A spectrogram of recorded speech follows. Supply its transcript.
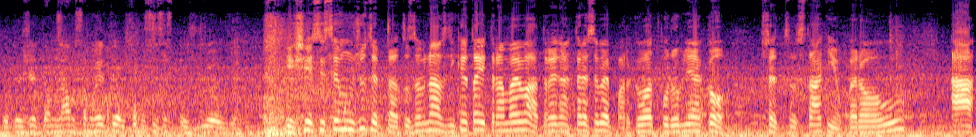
protože tam nám samozřejmě ty autobusy se spožďují. že? Ještě jestli se můžu zeptat, to znamená, vznikne tady tramvajová trať, na které se bude parkovat podobně jako před státní operou. A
